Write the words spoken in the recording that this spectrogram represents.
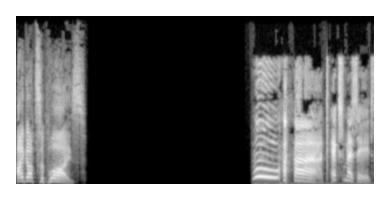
I got supplies. Woo! Haha! Text message.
